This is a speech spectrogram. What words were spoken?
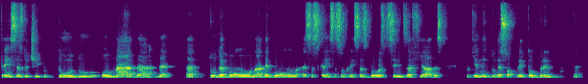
crenças do tipo tudo ou nada, né? Ah, tudo é bom ou nada é bom, essas crenças são crenças boas de serem desafiadas, porque nem tudo é só preto ou branco, né?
